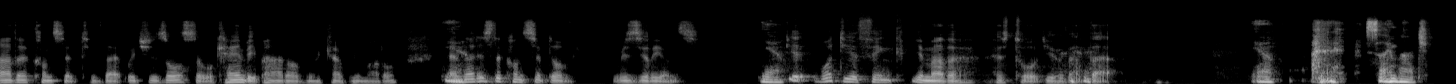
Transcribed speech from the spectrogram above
other concept to that, which is also or can be part of the recovery model, yeah. and that is the concept of resilience. Yeah. Do you, what do you think your mother has taught you about that? yeah, so much,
